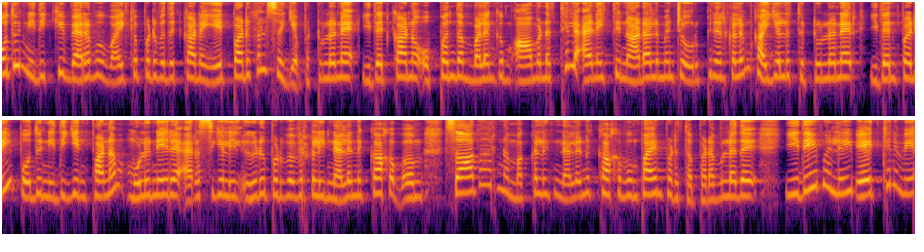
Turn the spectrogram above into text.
பொது நிதிக்கு வரவு வைக்கப்படுவதற்கான ஏற்பாடுகள் செய்யப்பட்டுள்ளன. இதற்கான ஒப்பந்தம் வழங்கும் ஆவணத்தில் அனைத்து நாடாளுமன்ற உறுப்பினர்களும் கையெழுத்திட்டுள்ளனர். இதன்படி பொது நிதியின் பணம் முழுநேர அரசியலில் ஈடுபடுபவர்களின் நலனுக்காகவும் சாதாரண மக்களின் நலனுக்காகவும் பயன்படுத்தப்படவுள்ளது. இதேவேளை ஏற்கனவே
